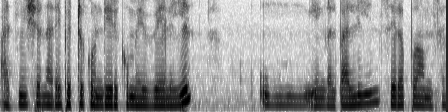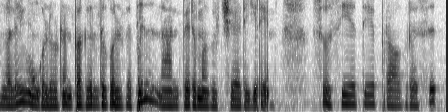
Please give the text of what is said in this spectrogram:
அட்மிஷன் நடைபெற்று கொண்டிருக்கும் இவ்வேளையில் எங்கள் பள்ளியின் சிறப்பு அம்சங்களை உங்களுடன் பகிர்ந்து கொள்வதில் நான் பெருமகிழ்ச்சி அடைகிறேன். Societe Progressiste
